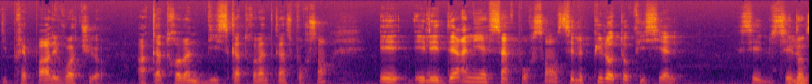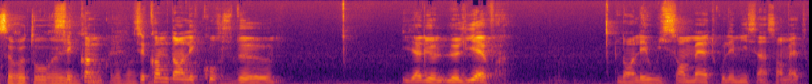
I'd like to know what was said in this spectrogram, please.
qui prépare les voitures à 90-95%. Et, et, les derniers 5%, c'est le pilote officiel. C'est, donne ses retours. C'est comme, c'est comme dans les courses de. Il y a le, lièvre. Dans les 800 mètres ou les 1500 mètres,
